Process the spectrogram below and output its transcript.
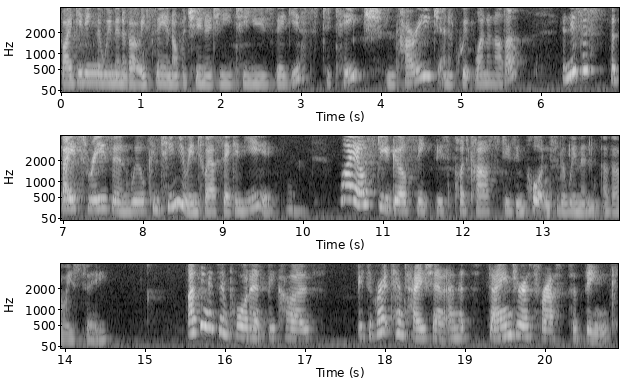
by giving the women of OEC an opportunity to use their gifts to teach, encourage, and equip one another. And this is the base reason we'll continue into our second year. Why else do you girls think this podcast is important for the women of OEC? I think it's important because it's a great temptation and it's dangerous for us to think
